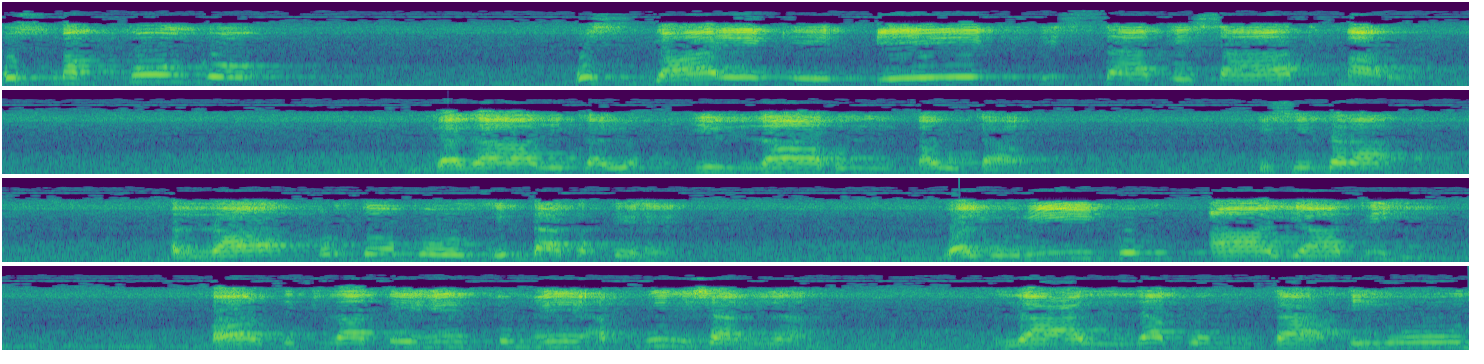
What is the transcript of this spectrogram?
اس مقبول کو اس گائے کے ایک حصہ کے ساتھ مارو۔ گزاری کا راہل موٹا اسی طرح اللہ مردوں کو زندہ کرتے ہیں۔ ویوری کم آیاتی ہی اور دکھلاتے ہیں تمہیں اپنی نشانیاں۔ لعلکم تعقلون۔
